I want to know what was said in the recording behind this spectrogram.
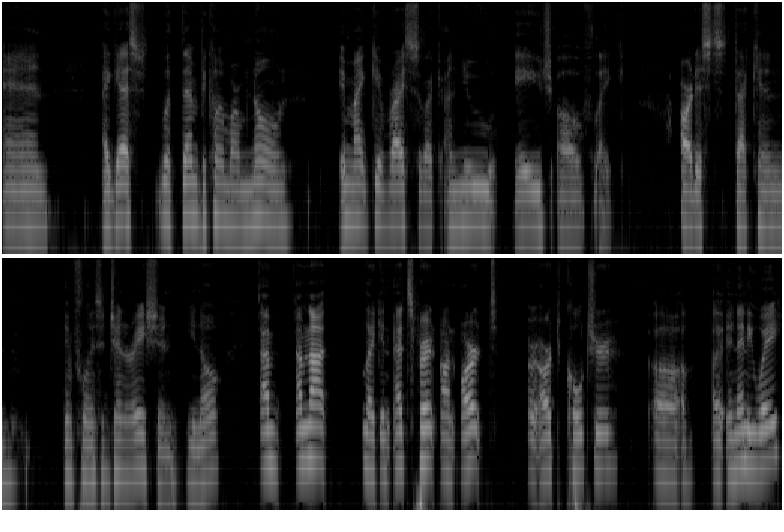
and I guess with them becoming more known, it might give rise to like a new age of like artists that can influence a generation. You know, I'm I'm not like an expert on art or art culture uh, of, uh, in any way.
